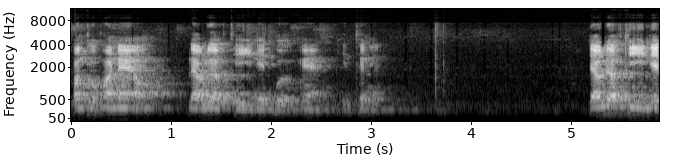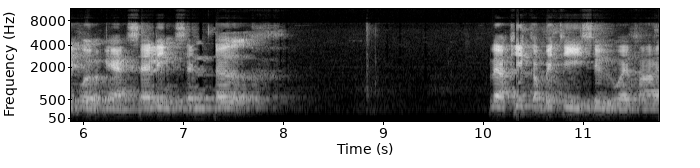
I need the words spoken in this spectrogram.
Control Panel แล้วเลือกที่ Network and Internet แล้วเลือกที่ Network and Sharing Center แล้วคลิกเข้าไปที่สื่อ Wi-Fi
